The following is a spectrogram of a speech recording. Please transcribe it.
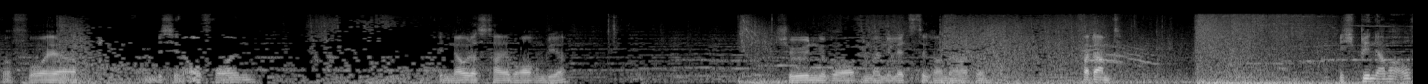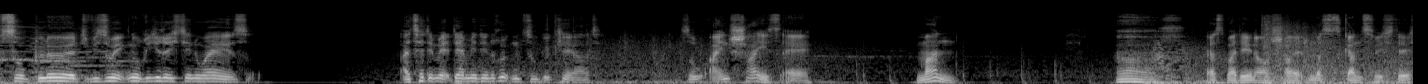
Aber vorher ein bisschen aufräumen. Genau das Teil brauchen wir. Schön geworfen, meine letzte Granate. Verdammt. Ich bin aber auch so blöd. Wieso ignoriere ich den Waze? Als hätte mir der mir den Rücken zugekehrt. So ein Scheiß, ey. Mann. Ach, erstmal den ausschalten, das ist ganz wichtig.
